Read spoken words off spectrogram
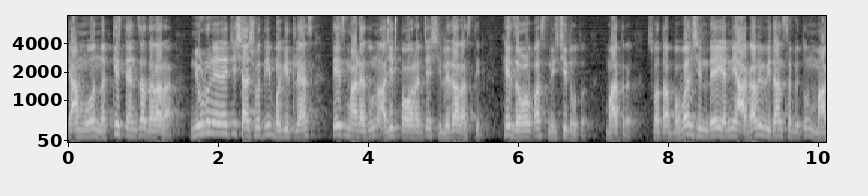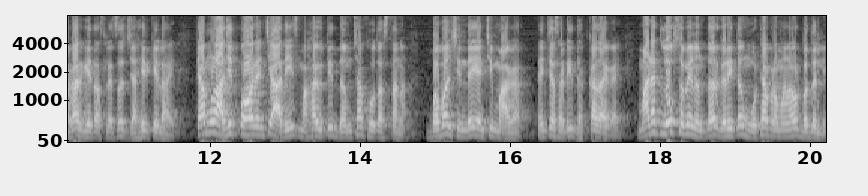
त्यामुळं नक्कीच त्यांचा दरारा निवडून येण्याची शाश्वती बघितल्यास तेच माड्यातून अजित पवारांचे शिलेदार असतील हे जवळपास निश्चित होतं. मात्र स्वतः बबन शिंदे यांनी आगामी विधानसभेतून माघार घेत असल्याचं जाहीर केलं आहे. त्यामुळे अजित पवार यांची आधीच महायुतीत दमछाक होत असताना बबन शिंदे यांची माघार त्यांच्यासाठी धक्कादायक आहे. माड्यात लोकसभेनंतर गणितं मोठ्या प्रमाणावर बदलली.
